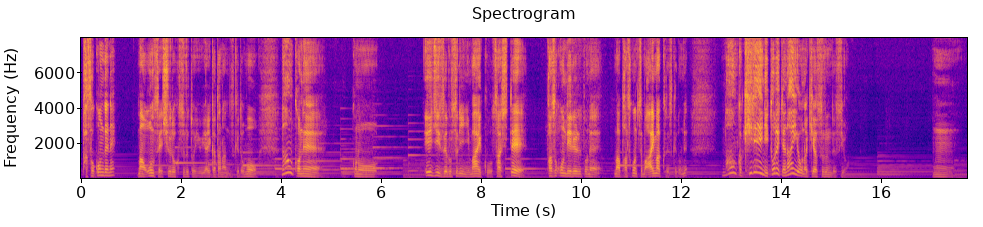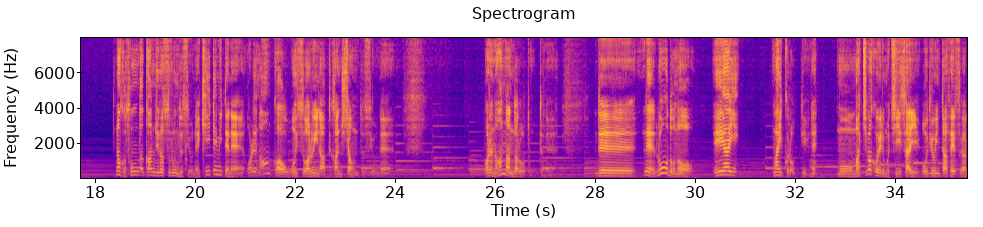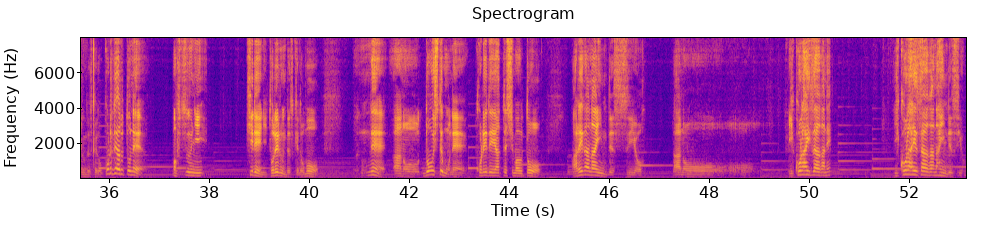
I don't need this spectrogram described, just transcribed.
パソコンでね、まあ音声収録するというやり方なんですけども、なんかね、この AG03 にマイクを挿して、パソコンで入れるとね、まあパソコンって言っても iMac ですけどね、なんか綺麗に撮れてないような気がするんですよ。うん。なんかそんな感じがするんですよね。聞いてみてね、あれなんか音質悪いなって感じちゃうんですよね。あれ何なんだろうと思ってね。で、ね、ロードの AI マイクロっていうね、もうマッチ箱よりも小さいオーディオインターフェースがあるんですけど、これでやるとね、まあ普通に綺麗に撮れるんですけども、ね、あの、どうしてもね、これでやってしまうと、あれがないんですよ。あのー、イコライザーがね、イコライザーがないんですよ。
